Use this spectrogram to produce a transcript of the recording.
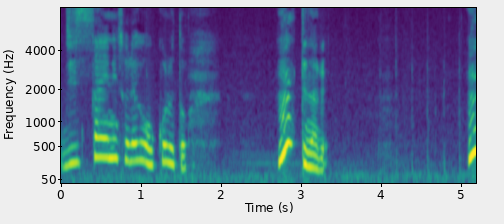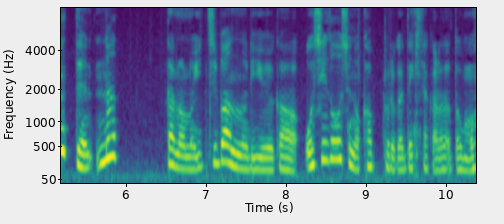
実際にそれが起こると「ん?」ってなる「うん?」ってなったのの一番の理由が推し同士のカップルができたからだと思う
